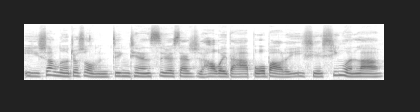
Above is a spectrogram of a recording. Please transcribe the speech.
以上呢，就是我们今天四月三十号为大家播报的一些新闻啦。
